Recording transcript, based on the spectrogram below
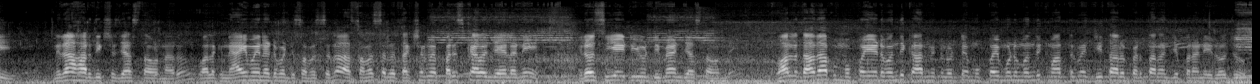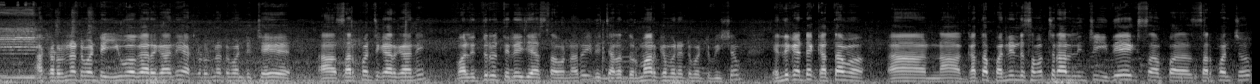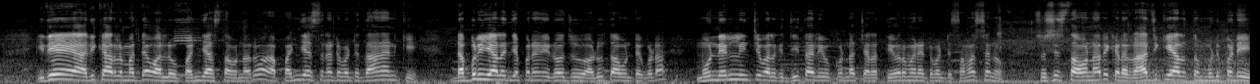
నిరాహార దీక్ష చేస్తూ ఉన్నారు. వాళ్ళకి న్యాయమైనటువంటి సమస్యలు ఆ సమస్యలు తక్షణమే పరిష్కారం చేయాలని ఈరోజు సిఐటియు డిమాండ్ చేస్తూ ఉంది. వాళ్ళు దాదాపు ముప్పై ఏడు మంది కార్మికులు ఉంటే ముప్పై మూడు మందికి మాత్రమే జీతాలు పెడతానని చెప్పారని ఈరోజు అక్కడ ఉన్నటువంటి ఈఓ గారు కానీ అక్కడ ఉన్నటువంటి చే ఆ, సర్పంచ్ గారు కానీ వాళ్ళిద్దరూ తెలియజేస్తూ ఉన్నారు. ఇది చాలా దుర్మార్గమైనటువంటి విషయం. ఎందుకంటే గత నా గత పన్నెండు సంవత్సరాల నుంచి ఇదే సర్పంచ్ ఇదే అధికారుల మధ్య వాళ్ళు పనిచేస్తూ ఉన్నారు. ఆ పనిచేస్తున్నటువంటి దానానికి డబ్బులు ఇవ్వాలని చెప్పనని ఈరోజు అడుగుతూ ఉంటే కూడా మూడు నెలల నుంచి వాళ్ళకి జీతాలు ఇవ్వకుండా చాలా తీవ్రమైనటువంటి సమస్యను సృష్టిస్తూ ఉన్నారు. ఇక్కడ రాజకీయాలతో ముడిపడి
